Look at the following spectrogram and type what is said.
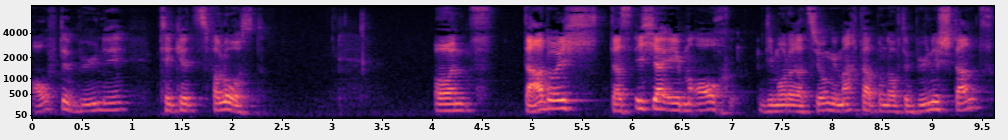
auf der Bühne Tickets verlost. Und dadurch, dass ich ja eben auch die Moderation gemacht habe und auf der Bühne stand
